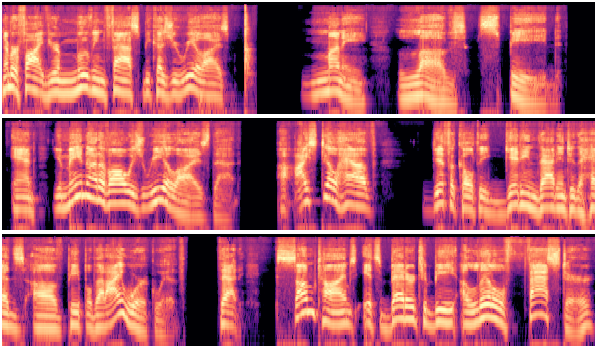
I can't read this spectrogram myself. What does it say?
Number five, you're moving fast because you realize money loves speed. And you may not have always realized that. I still have difficulty getting that into the heads of people that I work with that sometimes it's better to be a little faster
